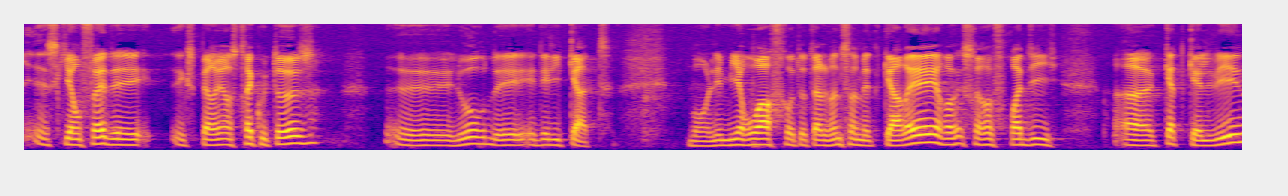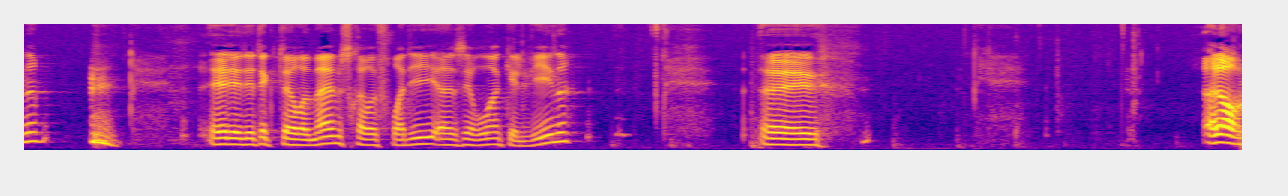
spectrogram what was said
ce qui en fait des expériences très coûteuses, euh, lourdes et, délicates. Bon, les miroirs feraient au total 25 mètres carrés, seraient refroidis à 4 Kelvin, et les détecteurs eux-mêmes seraient refroidis à 0,1 Kelvin. Euh, alors,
